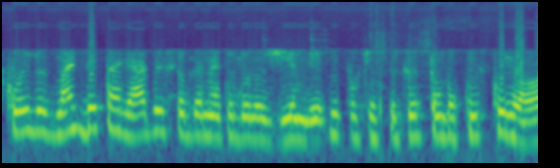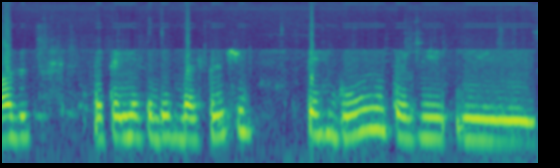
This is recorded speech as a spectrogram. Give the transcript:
coisas mais detalhadas sobre a metodologia mesmo, porque as pessoas estão bastante curiosas. Eu tenho recebido bastante perguntas e, e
